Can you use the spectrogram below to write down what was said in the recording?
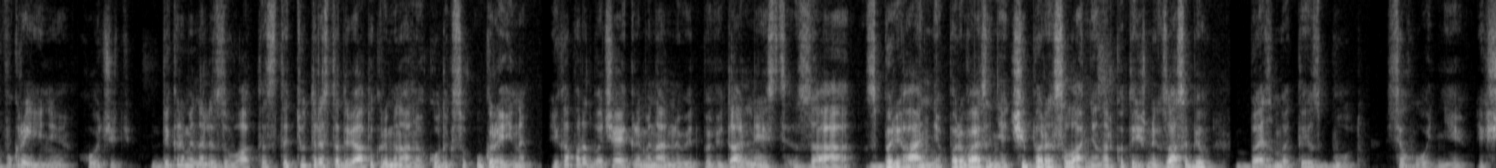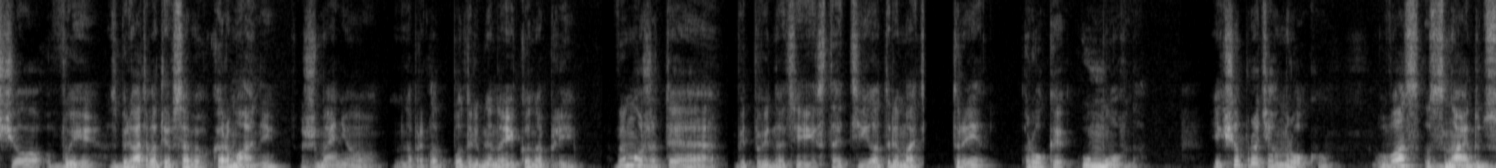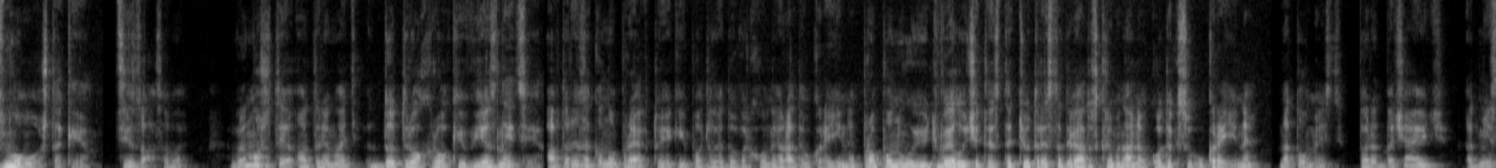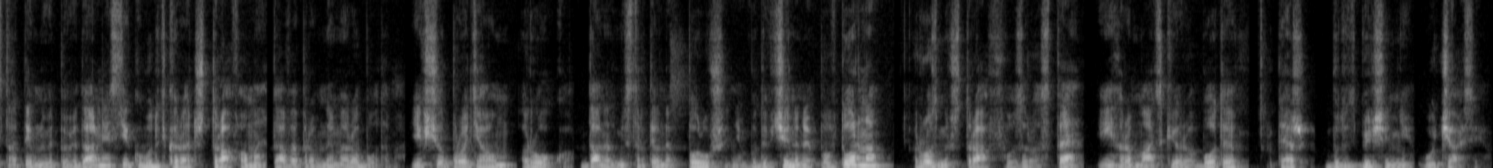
В Україні хочуть декриміналізувати статтю 309 Кримінального кодексу України, яка передбачає кримінальну відповідальність за зберігання, перевезення чи пересилання наркотичних засобів без мети збуту. Сьогодні, якщо ви зберігатимете в себе в кармані жменю, наприклад, подрібненої коноплі, ви можете відповідно цієї статті отримати 3 роки умовно. Якщо протягом року у вас знайдуть знову ж таки ці засоби, ви можете отримати до трьох років в'язниці. Автори законопроекту, який подали до Верховної Ради України, пропонують вилучити статтю 309 з Кримінального кодексу України, натомість передбачають адміністративну відповідальність, яку будуть карати штрафами та виправними роботами. Якщо протягом року дане адміністративне порушення буде вчинене повторно, розмір штрафу зросте, і громадські роботи теж будуть збільшені у часі.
